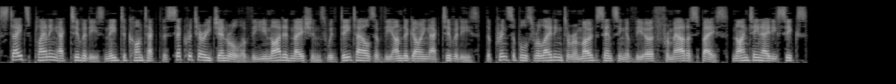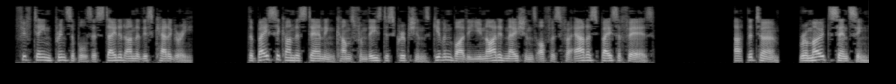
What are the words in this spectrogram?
States planning activities need to contact the Secretary-General of the United Nations with details of the undergoing activities. The principles relating to remote sensing of the Earth from outer space 1986. 15 principles are stated under this category. The basic understanding comes from these descriptions given by the United Nations Office for Outer Space Affairs. A the term remote sensing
